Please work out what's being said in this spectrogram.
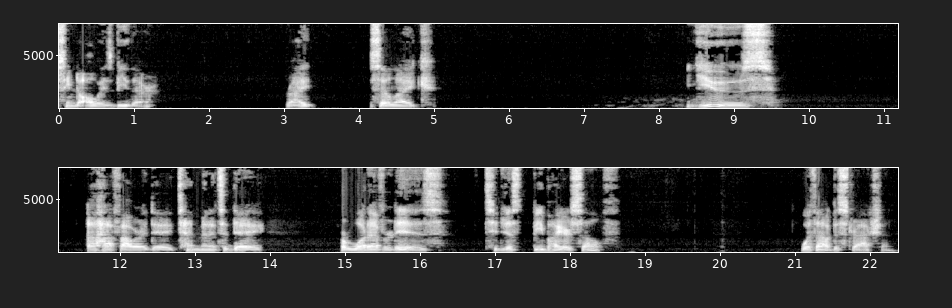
seem to always be there. Right? So like use a half hour a day, 10 minutes a day, or whatever it is, to just be by yourself without distraction,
